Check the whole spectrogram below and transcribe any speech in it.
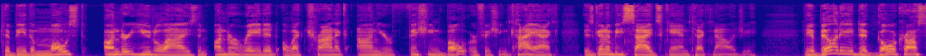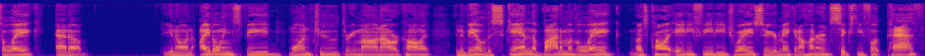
to be the most underutilized and underrated electronic on your fishing boat or fishing kayak is going to be side scan technology. The ability to go across the lake at a you know, an idling speed, one, two, three mile an hour, call it, and to be able to scan the bottom of the lake, let's call it 80 feet each way, so you're making a 160 foot path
